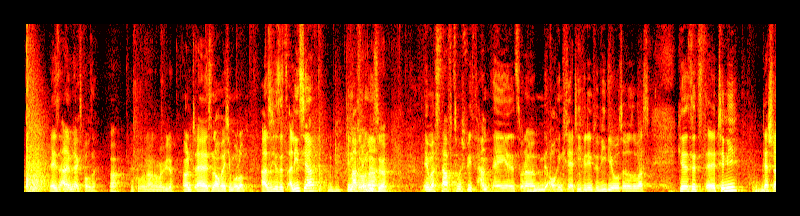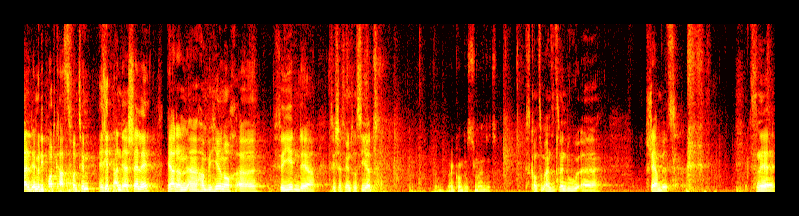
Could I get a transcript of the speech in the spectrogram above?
Ja, die sind alle in Mittagspause. Ah, dann gucken wir nachher nochmal wieder. Und äh, es sind auch welche im Urlaub. Also hier sitzt Alicia, die macht So, immer, Alicia. Immer Stuff, zum Beispiel Thumbnails oder auch in Kreativideen für Videos oder sowas. Hier sitzt äh, Timmy, der schneidet immer die Podcasts von Tim, Rip an der Stelle. Ja, dann äh, haben wir hier noch äh, für jeden, der sich dafür interessiert, Wann kommt das zum Einsatz? das kommt zum Einsatz, wenn du äh, sterben willst. Das ist eine,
